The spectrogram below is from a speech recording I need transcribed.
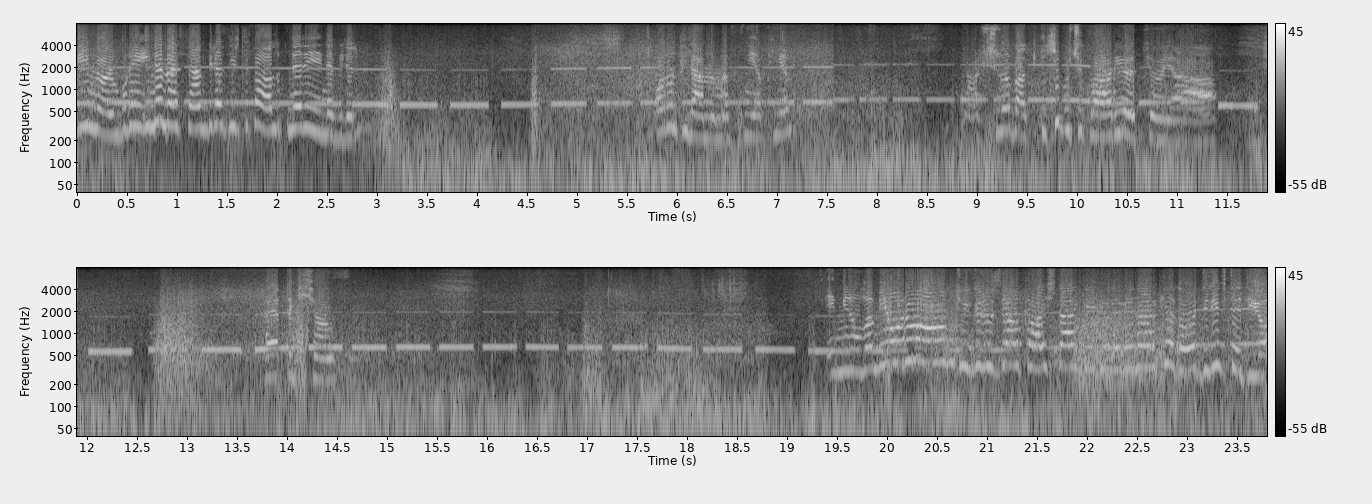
bilmiyorum buraya inemezsem biraz irtifa alıp nereye inebilirim? Onun planlamasını yapayım. Ya şuna bak iki buçuk varıyor ötüyor ya. Hayattaki şansım. Emin olamıyorum çünkü rüzgar karşıdan geliyor ve beni arkaya doğru drift ediyor.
